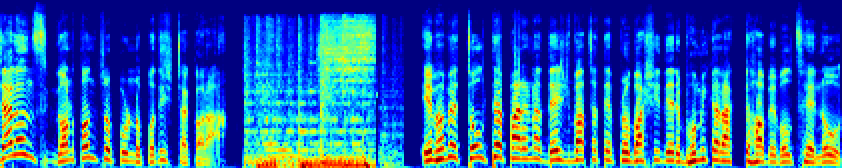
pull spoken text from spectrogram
চ্যালেঞ্জ গণতন্ত্রপূর্ণ প্রতিষ্ঠা করা। এভাবে চলতে পারে না দেশ বাঁচাতে প্রবাসীদের ভূমিকা রাখতে হবে বলছে নূর।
